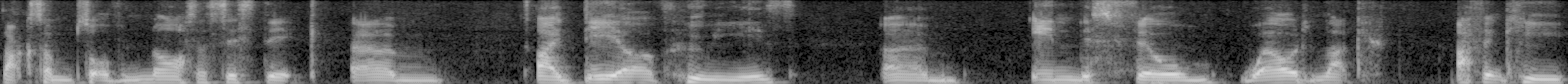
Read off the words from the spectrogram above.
like some sort of narcissistic um, idea of who he is um, in this film world. And like, I think he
